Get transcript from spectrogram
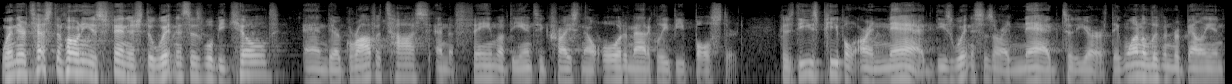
When their testimony is finished, the witnesses will be killed, and their gravitas and the fame of the Antichrist now automatically be bolstered because these people are a nag. These witnesses are a nag to the earth. They want to live in rebellion,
